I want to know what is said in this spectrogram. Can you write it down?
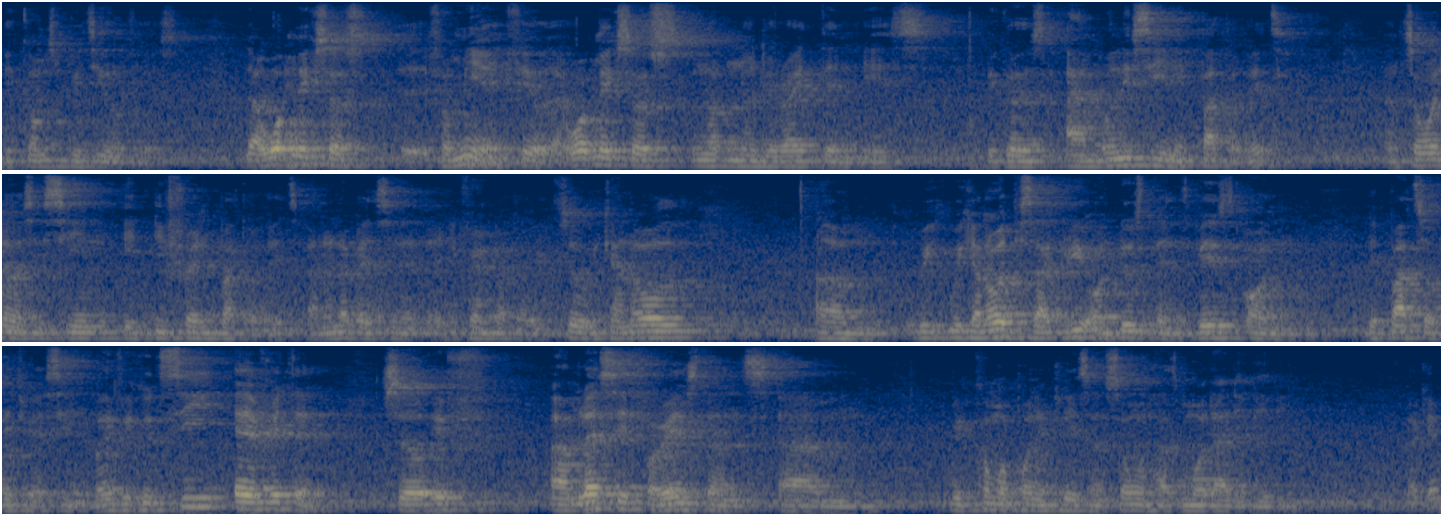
becomes pretty obvious. That what makes us, for me, I feel that what makes us not know the right thing is because I'm only seeing a part of it, and someone else is seeing a different part of it, and another person is seeing a different part of it. So we can all um, we, we can all disagree on those things based on the parts of it we're seeing. But if we could see everything, so if um, let's say for instance um, we come upon a place and someone has murdered a baby, okay,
